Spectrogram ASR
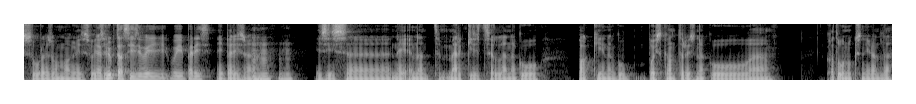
suure summaga ja siis võtsid. krüptos siis või, või päris? ei, päris raha mm. -hmm. ja siis äh, ne, nad märkisid selle nagu paki nagu postkontoris nagu äh, kadunuks nii-öelda.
